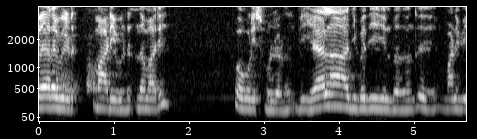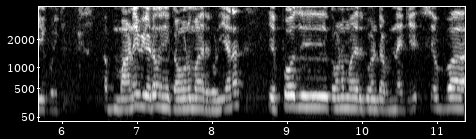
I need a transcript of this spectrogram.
வேறு வீடு மாடி வீடு இந்த மாதிரி போகக்கூடிய சூழ்நிலை. இப்போ ஏழாம் அதிபதி என்பது வந்து மனைவியை குறிக்கும். அப்போ மனைவியிடம் கொஞ்சம் கவனமாக இருக்க முடியும் ஏன்னா எப்போது கவனமாக இருக்க வேண்டும் அப்படின்னாக்கி செவ்வாய்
